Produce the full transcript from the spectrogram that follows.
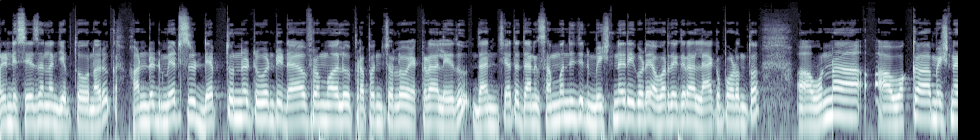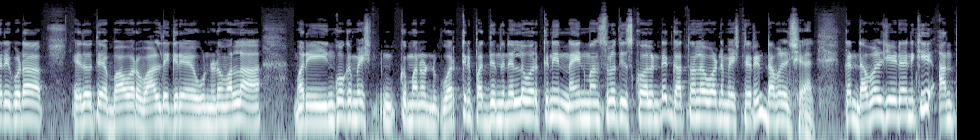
రెండు సీజన్లు అని చెప్తూ ఉన్నారు. హండ్రెడ్ మీటర్స్ డెప్త్ ఉన్నటువంటి డయాఫ్రమ్ వాళ్ళు ప్రపంచంలో ఎక్కడా లేదు. దాని చేత దానికి సంబంధించిన మిషనరీ కూడా ఎవరి దగ్గర లేకపోవడంతో ఉన్న ఆ ఒక్క మిషనరీ కూడా ఏదైతే బావర్ వాళ్ళ దగ్గరే ఉండడం వల్ల మరి ఇంకొక మిషన్ మనం వర్క్ని పద్దెనిమిది నెలల వర్క్ని నైన్ మంత్స్లో తీసుకోవాలంటే గతంలో వాడిన మెషినరీని డబల్ చేయాలి. కానీ డబల్ చేయడానికి అంత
